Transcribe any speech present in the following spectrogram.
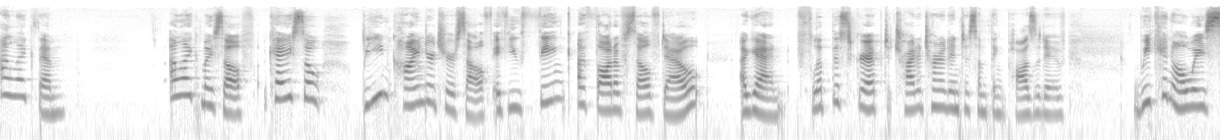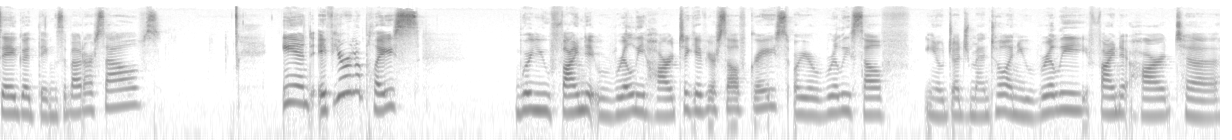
I like them. I like myself. Okay, so being kinder to yourself. If you think a thought of self doubt, again, flip the script, try to turn it into something positive. We can always say good things about ourselves. And if you're in a place where you find it really hard to give yourself grace or you're really self, you know, judgmental and you really find it hard to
